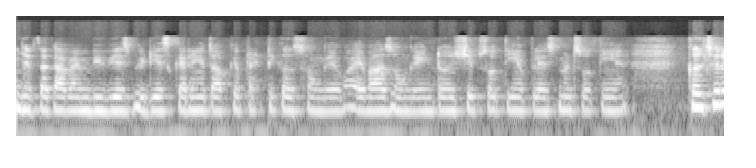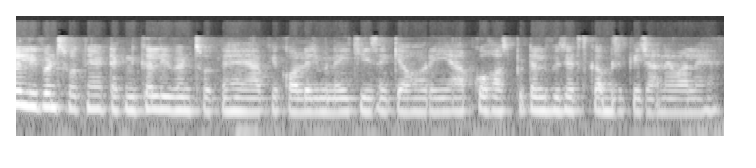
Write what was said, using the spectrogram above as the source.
जब तक आप एम बी बी करेंगे तो आपके प्रैक्टिकल्स होंगे वाइवाज होंगे इंटर्नशिप्स होती हैं प्लेसमेंट्स होती हैं कल्चरल इवेंट्स होते हैं टेक्निकल इवेंट्स होते हैं, आपके कॉलेज में नई चीज़ें क्या हो रही हैं, आपको हॉस्पिटल विजिट्स कब लेके जाने वाले हैं,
